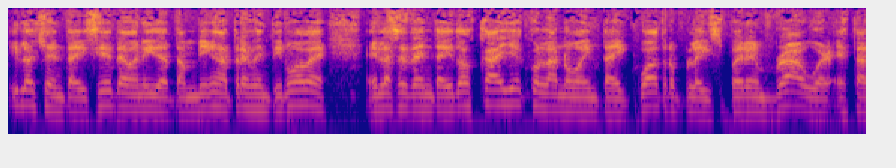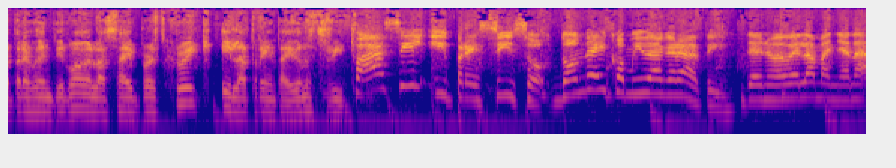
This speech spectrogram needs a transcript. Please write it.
y la 87 avenida. También a 329 en la 72 calle con la 94 Place. Pero en Broward está a 329 en la Cypress Creek y la 31 Street. Fácil y preciso. ¿Dónde hay comida gratis? De 9 de la mañana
